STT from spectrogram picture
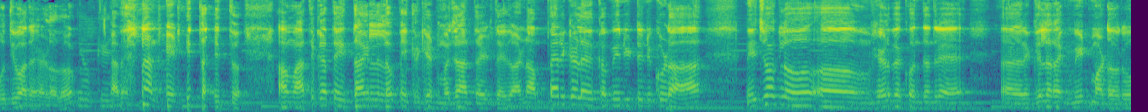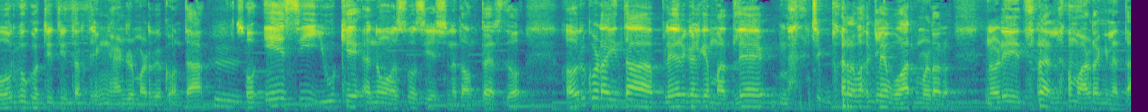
ಬುದ್ಧಿವಾದ ಹೇಳೋದು. ಅದೆಲ್ಲ ನಡೀತಾ ಇತ್ತು. ಆ ಮಾತುಕತೆ ಇದ್ದಾಗಲೇ ಲೋಕಲ್ ಕ್ರಿಕೆಟ್ ಮಜಾ ಅಂತ ಹೇಳ್ತಾ ಇದ್ವಿ. ಅಂಡ್ ಅಂಪೈರ್ಗಳ ಕಮ್ಯುನಿಟಿನೂ ಕೂಡ ನಿಜವಾಗ್ಲೂ ಹೇಳಬೇಕು ಅಂತಂದ್ರೆ ರೆಗ್ಯುಲರ್ ಆಗಿ ಮೀಟ್ ಮಾಡೋರು ಅವ್ರಿಗೂ ಗೊತ್ತಿತ್ತು ಈ ಥರದ್ದು ಹೆಂಗ್ ಹ್ಯಾಂಡಲ್ ಮಾಡ್ಬೇಕು ಅಂತ. So A C U K ಅನ್ನೋ ಅಸೋಸಿಯೇಷನ್ ಅದು ಅಂಪೈರ್ಸ್ದು ಅವರು ಕೂಡ ಇಂಥ ಪ್ಲೇಯರ್ಗಳಿಗೆ ಮೊದಲೇ ಮ್ಯಾಚ್ ಬರೋವಾಗಲೇ ವಾರ್ನ್ ಮಾಡೋರು. ನೋಡಿ ಈ ಥರ ಎಲ್ಲ ಮಾಡೋಂಗಿಲ್ಲ ಅಂತ.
